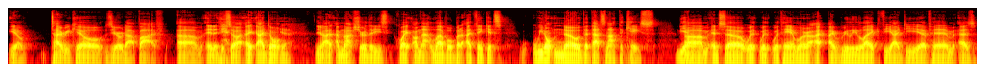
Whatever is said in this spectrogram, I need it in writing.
you know, Tyreek Hill 0.5. Um, and so I, I don't, Yeah. you know, I, I'm not sure that he's quite on that level, but I think it's we don't know that that's not the case. Yeah. Um, and so with with, with Hamler, I, I really like the idea of him as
